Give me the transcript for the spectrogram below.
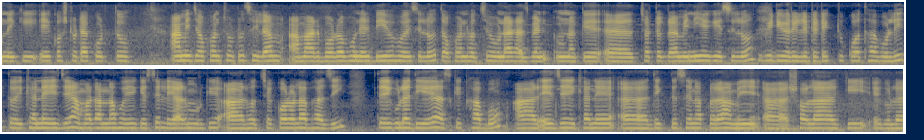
উনি কি এই কষ্টটা করতো? আমি যখন ছোট ছিলাম, আমার বড় বোনের বিয়ে হয়েছিল, তখন হচ্ছে ওনার হাজব্যান্ড ওনাকে চট্টগ্রামে নিয়ে গিয়েছিল ভিডিও রিলেটেড একটু কথা বলি। তো এখানে এই যে আমার রান্না হয়ে গেছে লেয়ার মুরগি আর হচ্ছে করলা ভাজি। তো এগুলা দিয়ে আজকে খাব। আর এই যে এখানে দেখতেছেন আপনারা, আমি শলা আর কি এগুলা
